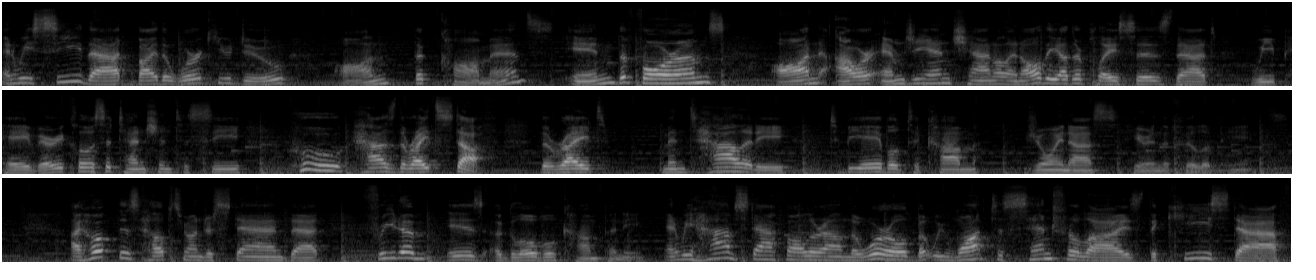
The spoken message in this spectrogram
And we see that by the work you do on the comments, in the forums, on our MCN channel, and all the other places that we pay very close attention to see who has the right stuff the right mentality to be able to come join us here in the Philippines. I hope this helps you understand that Freedom is a global company and we have staff all around the world, but we want to centralize the key staff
